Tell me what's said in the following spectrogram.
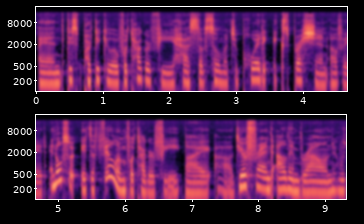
And this particular photography has so, so much a poetic expression of it. And also, it's a film photography by uh, dear friend Alan Brown, who was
